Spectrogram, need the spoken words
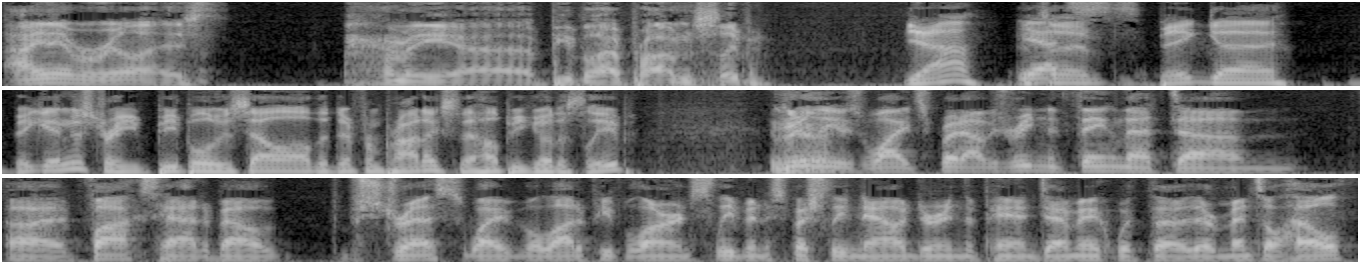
I never realized how many uh, people have problems sleeping. Yeah, it's Yeah, a big, uh, big industry. People who sell all the different products to help you go to sleep. It really Yeah. is widespread. I was reading a thing that um, uh, Fox had about stress, why a lot of people aren't sleeping, especially now during the pandemic with uh, their mental health.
